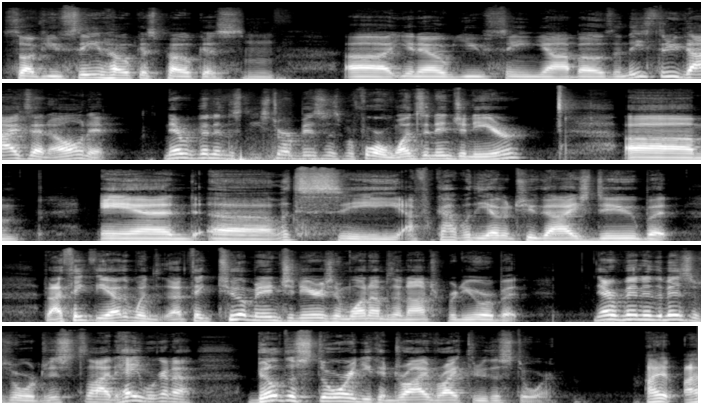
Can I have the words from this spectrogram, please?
So if you've seen Hocus Pocus, uh, you know you've seen Yabbo's, and these three guys that own it never been in the C store business before. One's an engineer, um, and uh, let's see, I forgot what the other two guys do, but I think the other ones, I think two of them are engineers and one of them's an entrepreneur, but never been in the business before. Just decided, hey, we're gonna build a store, and you can drive right through the store. I I,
